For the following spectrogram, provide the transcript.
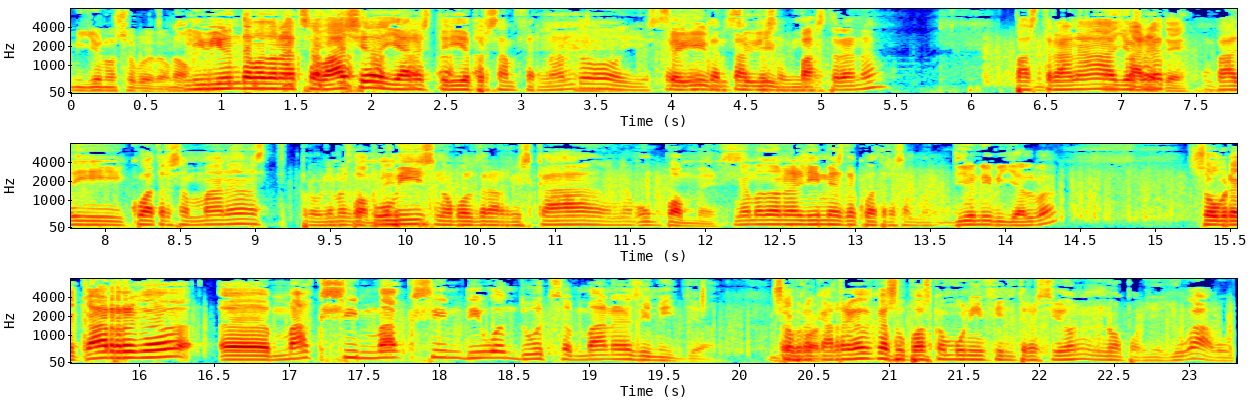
millor no sabrà. No. Li havien d'haver donat sa baixa i ara estaria per San Fernando i estaria Seguim, encantat de sa seguim. vida. Pastrana, Pastrana, jo crec que va dir quatre setmanes, problemes de pubis, no voldrà arriscar, anem, Un poc més. anem a donar-li més de quatre setmanes. Dioni Villalba, Sobrecàrrega, eh, màxim, màxim, diuen dues setmanes i mitja. Sobrecàrrega que supos que amb una infiltració no podria jugar avui.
